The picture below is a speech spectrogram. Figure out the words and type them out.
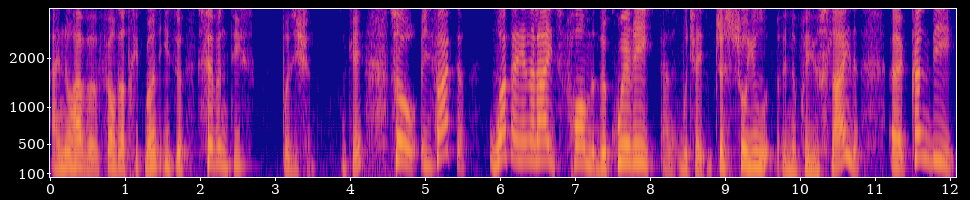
I now have a further treatment is the 70th position. Okay, so in fact what I analyze from the query, which I just show you in the previous slide, uh, can be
